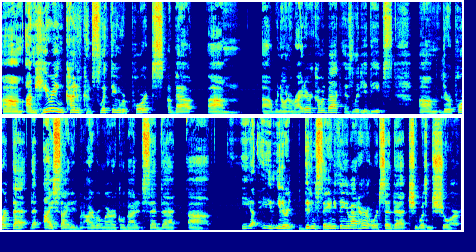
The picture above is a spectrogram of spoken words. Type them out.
Um, I'm hearing kind of conflicting reports about um, uh, Winona Ryder coming back as Lydia Deetz. Um, the report that that I cited when I wrote my article about it said that uh, e- either it didn't say anything about her or it said that she wasn't sure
